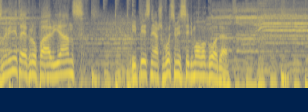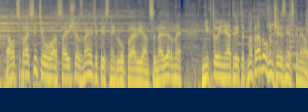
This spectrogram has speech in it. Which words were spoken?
Знаменитая группа «Альянс» и песня аж 87 года. А вот спросите у вас, а еще знаете песни группы «Альянс?» И, наверное, никто и не ответит. Мы продолжим через несколько минут.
